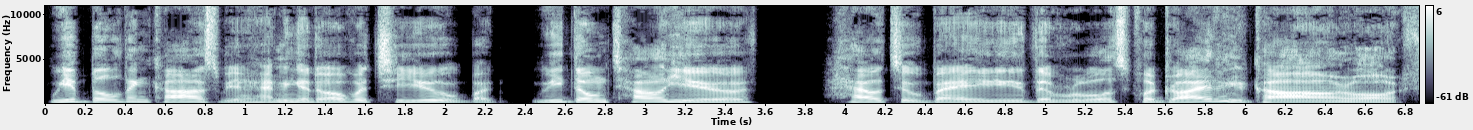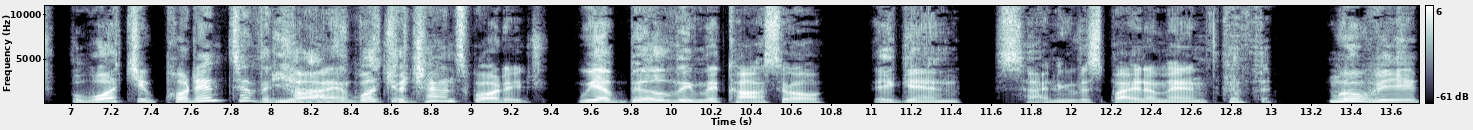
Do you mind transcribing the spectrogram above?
We are building cars. We are handing it over to you, but we don't tell you how to obey the rules for driving a car or what you put into the car Yeah. and what you transported. We are building the car. So again, signing the Spider-Man movie,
